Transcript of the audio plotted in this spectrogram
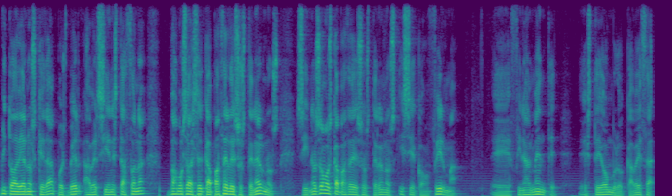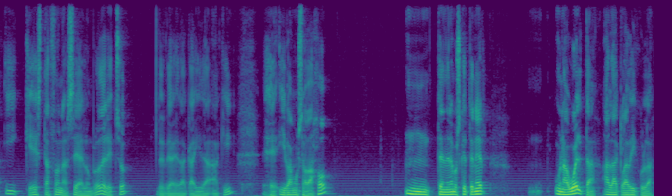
Y todavía nos queda pues ver a ver si en esta zona vamos a ser capaces de sostenernos. Si no somos capaces de sostenernos y se confirma eh, finalmente este hombro, cabeza y que esta zona sea el hombro derecho, desde la caída aquí, eh, y vamos abajo, Mm, tendremos que tener una vuelta a la clavícula,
